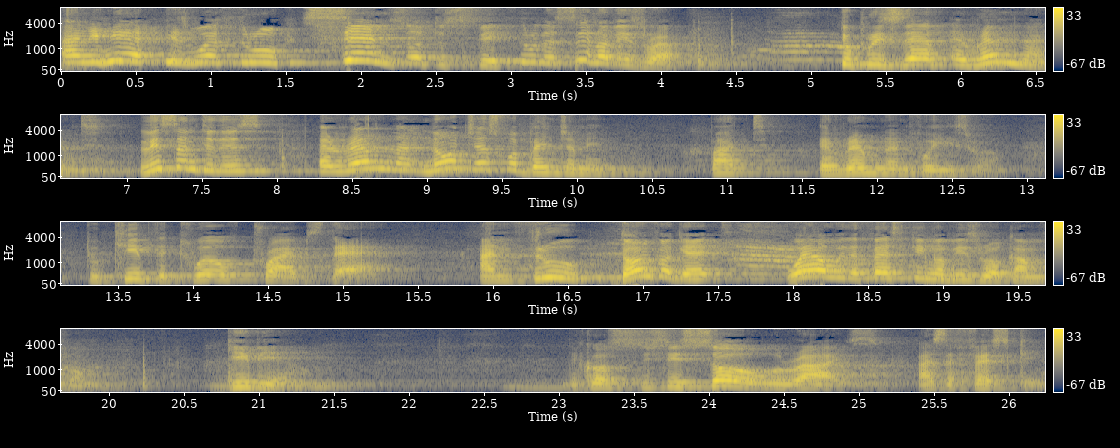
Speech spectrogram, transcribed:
And here He's worked through sin, so to speak, through the sin of Israel to preserve a remnant. Listen to this a remnant not just for Benjamin, but a remnant for Israel, to keep the 12 tribes there. And through, don't forget, where will the first king of Israel come from? Gibeah. Because you see, Saul will rise as the first king.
